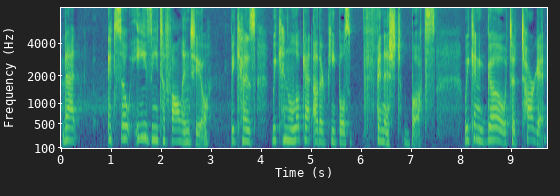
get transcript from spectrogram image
that it's so easy to fall into because we can look at other people's finished books we can go to Target,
